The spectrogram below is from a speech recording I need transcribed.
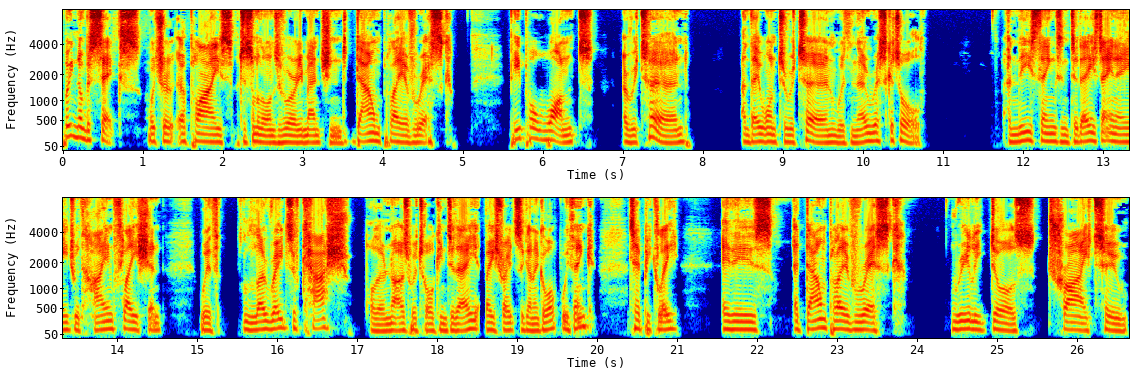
Point number six, which applies to some of the ones we've already mentioned, downplay of risk. People want a return and they want to return with no risk at all. And these things in today's day and age with high inflation, with low rates of cash, although not as we're talking today, base rates are going to go up, we think. Typically, it is a downplay of risk really does try to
